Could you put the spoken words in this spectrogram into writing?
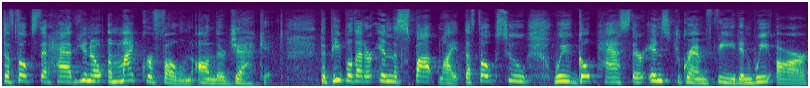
the folks that have, you know, a microphone on their jacket, the people that are in the spotlight, the folks who we go past their Instagram feed and we are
